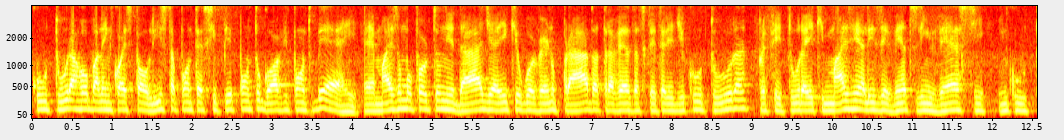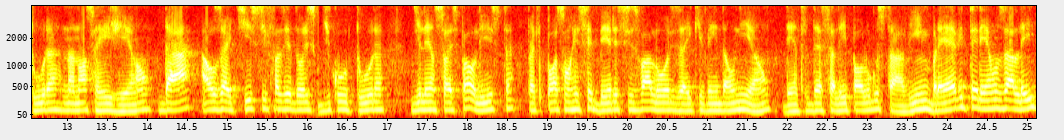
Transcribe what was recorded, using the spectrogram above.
cultura@lencoispaulista.sp.gov.br. É mais uma oportunidade aí que o governo Prado, através da Secretaria de Cultura, prefeitura aí que mais realiza eventos e investe em cultura na nossa região, dá aos artistas e fazedores de cultura de Lençóis Paulista para que possam receber esses valores aí que vem da União dentro dessa lei Paulo Gustavo. E em breve teremos a lei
